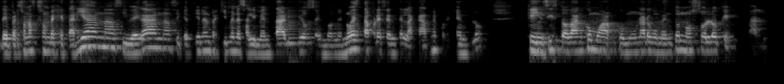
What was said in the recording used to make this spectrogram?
de personas que son vegetarianas y veganas y que tienen regímenes alimentarios en donde no está presente la carne, por ejemplo, que, insisto, dan como, como un argumento no solo que al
